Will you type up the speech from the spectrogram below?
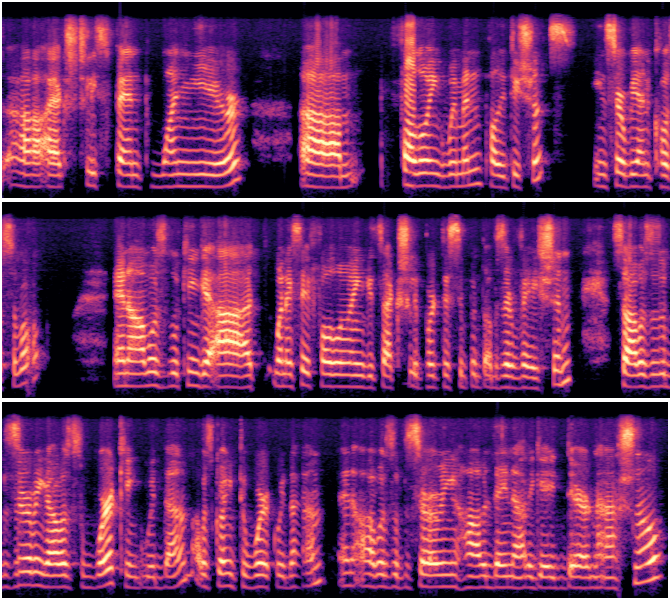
uh, I actually spent one year um, following women politicians in Serbia and Kosovo and I was looking at when I say following, it's actually participant observation. So I was observing, I was working with them, I was going to work with them, and I was observing how they navigate their national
